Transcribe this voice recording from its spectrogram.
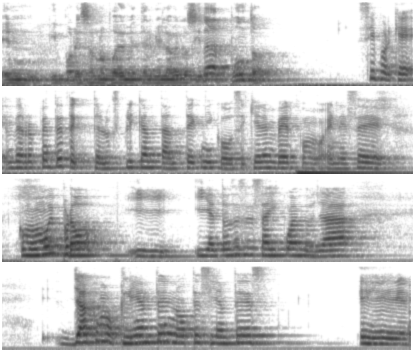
Y por eso no puede meter bien la velocidad, punto. Sí, porque de repente te, te, lo explican tan técnico, o se quieren ver como en ese, como muy pro, y, y, entonces es ahí cuando ya, ya como cliente no te sientes eh,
